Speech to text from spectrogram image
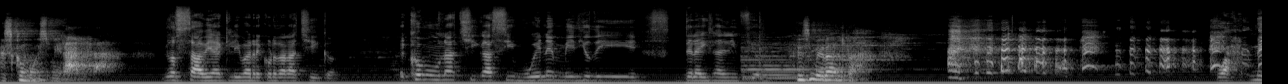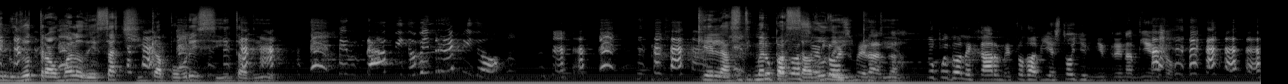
Es como Esmeralda. Lo sabía que le iba a recordar a la chica. Es como una chica así buena en medio de, de la isla del infierno. Esmeralda. Guau, menudo trauma lo de esa chica, pobrecita, tío. ¡Rápido, ven rápido! Qué lástima el no puedo pasado hacerlo, de Esmeralda. tío. No puedo alejarme. Todavía estoy en mi entrenamiento.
